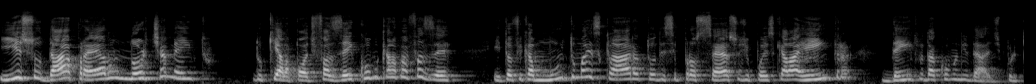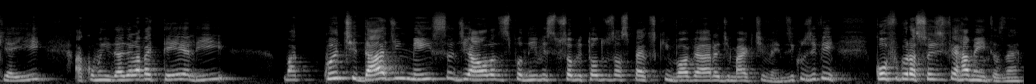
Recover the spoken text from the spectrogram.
E isso dá para ela um norteamento do que ela pode fazer e como que ela vai fazer. Então fica muito mais claro todo esse processo depois que ela entra dentro da comunidade, porque aí a comunidade ela vai ter ali uma quantidade imensa de aulas disponíveis sobre todos os aspectos que envolvem a área de marketing e vendas, inclusive configurações de ferramentas, né?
